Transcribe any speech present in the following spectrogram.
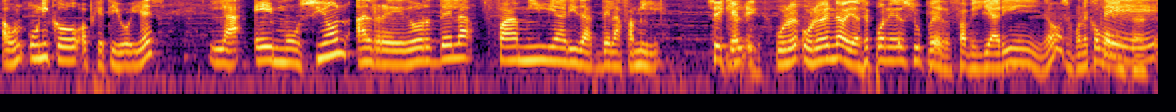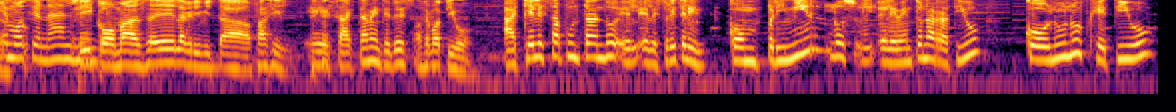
a un único objetivo, y es la emoción alrededor de la familiaridad, de la familia. Sí, que uno, uno en Navidad se pone súper familiar y, ¿no? Se pone como... sí, emocionalmente. Sí, como más eh, lagrimita fácil. Exactamente, entonces... Más emotivo. ¿A qué le está apuntando el, el storytelling? Comprimir los, el evento narrativo con un objetivo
